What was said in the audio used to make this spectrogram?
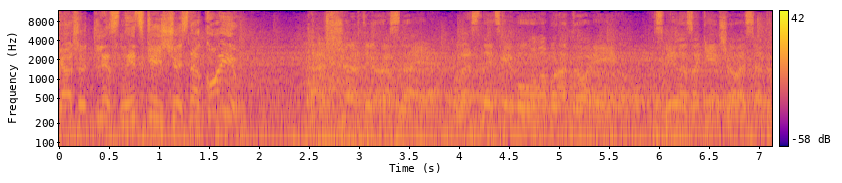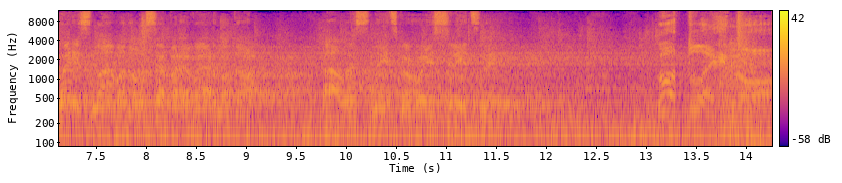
Кажуть, Лісницький щось накоїв? А чорт його знає. Лесницький був у лабораторії. Зміна закінчилася, двері зламано, усе перевернуто. А Лесницького і слід зник. Лайно!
